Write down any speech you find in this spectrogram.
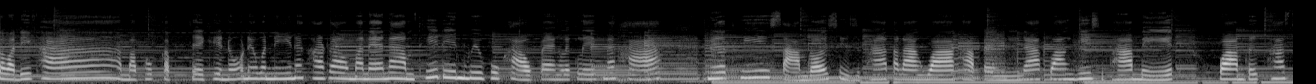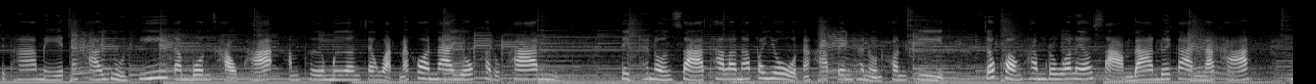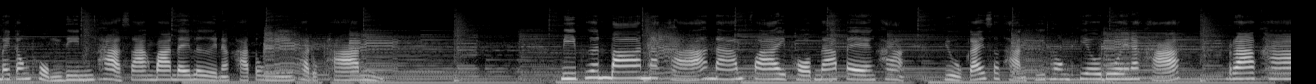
สวัสดีค่ะ มาพบกับ JK n o ในวันนี้นะคะ เรามาแนะนำที่ดินวิวภูเขาแปลงเล็กๆนะคะ เนื้อที่ 345 ตารางวาค่ะ แปลงนี้หน้ากว้าง 25 เมตร ความลึก 55 เมตรนะคะ อยู่ที่ตำบลเขาพระอำเภอเมืองจังหวัดนครนายกค่ะทุกท่าน ติดถนนสาธารณประโยชน์นะคะ เป็นถนนคอนกรีต เจ้าของทำรั้วแล้ว 3 ด้านด้วยกันนะคะ ไม่ต้องถมดินค่ะ สร้างบ้านได้เลยนะคะ ตรงนี้ค่ะทุกท่าน มีเพื่อนบ้านนะคะ น้ำไฟพร้อมหน้าแปลงค่ะ อยู่ใกล้สถานที่ท่องเที่ยวด้วยนะคะ ราคา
